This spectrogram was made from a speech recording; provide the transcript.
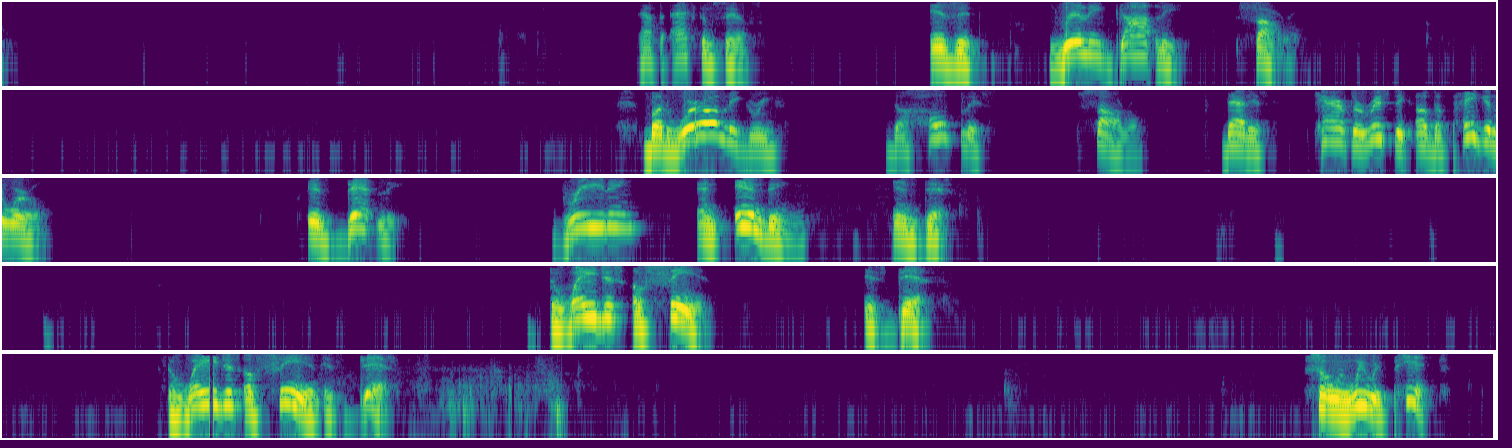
they have to ask themselves, is it really godly sorrow? But worldly grief, the hopeless sorrow that is characteristic of the pagan world, is deadly, breeding and ending in death. The wages of sin is death. The wages of sin is death. So when we repent,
